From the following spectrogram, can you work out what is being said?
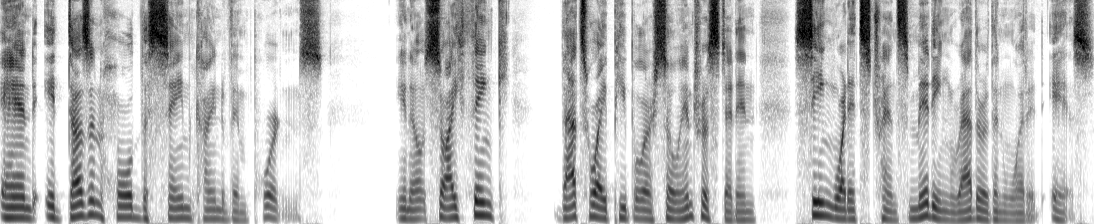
And it doesn't hold the same kind of importance. You know, so I think that's why people are so interested in seeing what it's transmitting rather than what it is.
